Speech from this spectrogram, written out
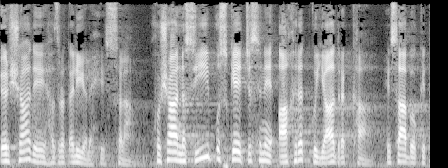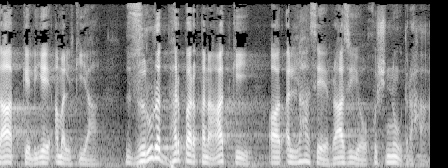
ارشاد حضرت علی علیہ السلام۔ خوشا نصیب اس کے جس نے آخرت کو یاد رکھا، حساب و کتاب کے لیے عمل کیا، ضرورت بھر پر قناعت کی اور اللہ سے راضی و خوشنود رہا۔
